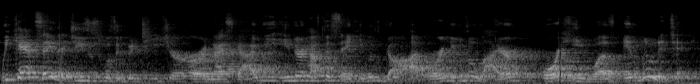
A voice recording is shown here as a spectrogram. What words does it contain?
we can't say that Jesus was a good teacher or a nice guy. We either have to say he was God, or he was a liar, or he was a lunatic.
